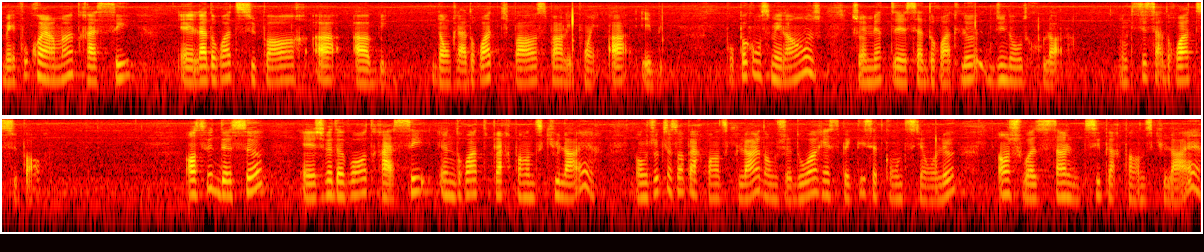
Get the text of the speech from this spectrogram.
bien, il faut premièrement tracer la droite support à AB. Donc, la droite qui passe par les points A et B. Pour pas qu'on se mélange, je vais mettre euh, cette droite-là d'une autre couleur. Donc, ici, sa droite support. Ensuite de ça, euh, je vais devoir tracer une droite perpendiculaire. Donc, je veux que ce soit perpendiculaire, donc je dois respecter cette condition-là en choisissant l'outil perpendiculaire.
